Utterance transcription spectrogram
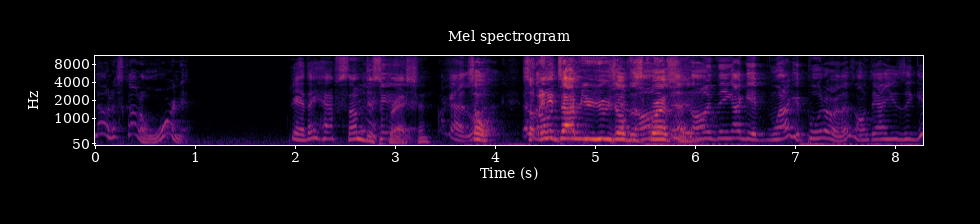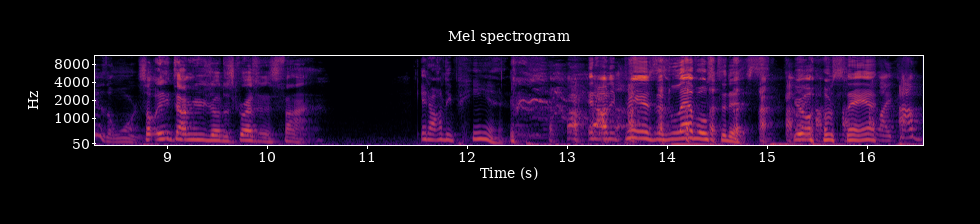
no, that's kind of warning. Yeah, they have some discretion. I got So, so anytime you use your That's the, only, that's discretion, the only thing I get when I get pulled over. That's the only thing I usually get is a warning. so anytime you use your discretion, it's fine. It all depends. it all depends. There's levels to this. You know what I'm saying? like how,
